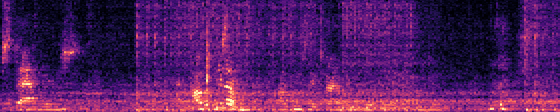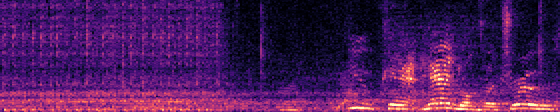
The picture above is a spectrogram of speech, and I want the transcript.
Stabbers. I was Look gonna say. I was gonna say China people. You can't handle the truth.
